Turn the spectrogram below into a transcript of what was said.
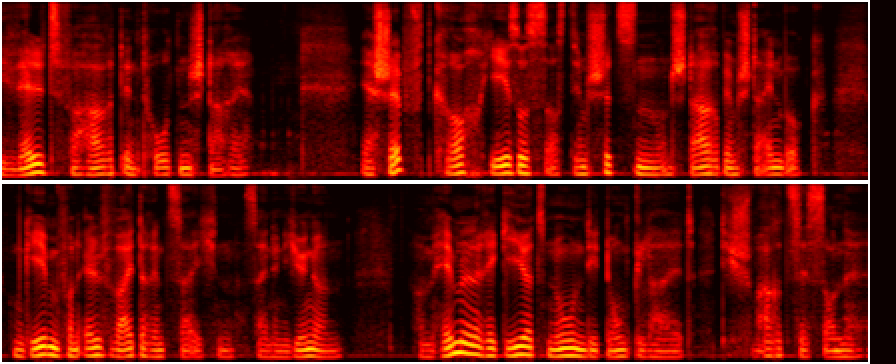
die Welt verharrt in Totenstarre. Erschöpft kroch Jesus aus dem Schützen und starb im Steinbock, umgeben von elf weiteren Zeichen, seinen Jüngern. Am Himmel regiert nun die Dunkelheit, die schwarze Sonne.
